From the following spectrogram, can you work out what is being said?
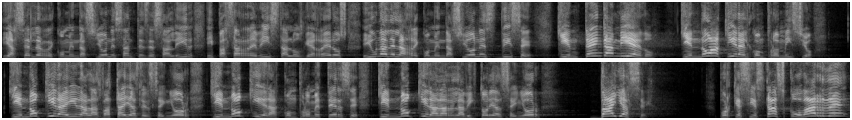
y hacerle recomendaciones antes de salir y pasar revista a los guerreros. Y una de las recomendaciones dice, quien tenga miedo, quien no adquiera el compromiso, quien no quiera ir a las batallas del Señor, quien no quiera comprometerse, quien no quiera darle la victoria al Señor, váyase. Porque si estás cobarde,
